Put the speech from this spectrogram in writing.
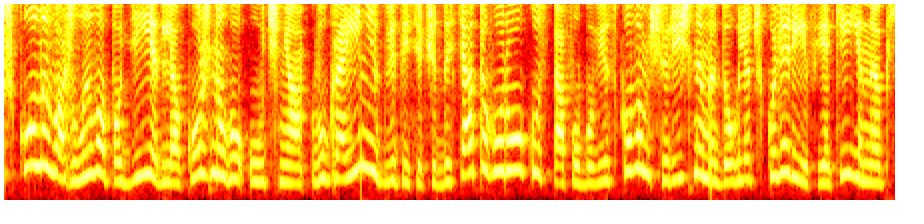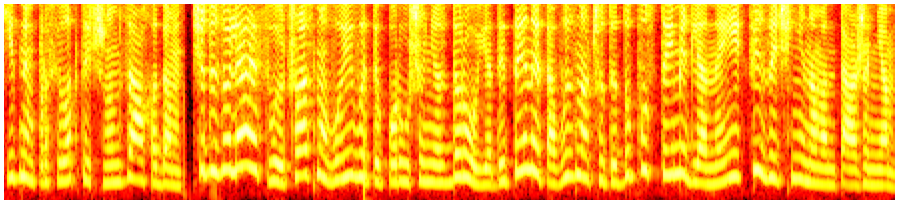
школи важлива подія для кожного учня. В Україні з 2010 року став обов'язковим щорічний медогляд школярів, який є необхідним профілактичним заходом, що дозволяє своєчасно виявити порушення здоров'я дитини та визначити допустимі для неї фізичні навантаження.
